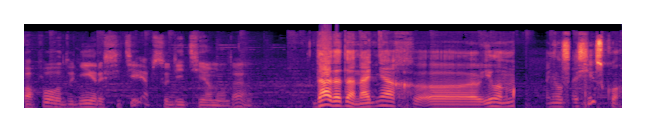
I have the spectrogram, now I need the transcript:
по поводу нейросетей обсудить тему, да. Да-да-да, на днях э, Илон Маск хранил сосиску,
